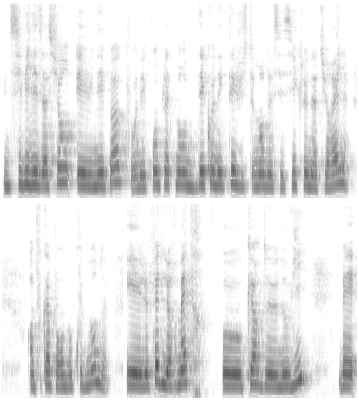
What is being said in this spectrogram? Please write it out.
une civilisation et une époque où on est complètement déconnecté justement de ces cycles naturels, en tout cas pour beaucoup de monde et le fait de le remettre au cœur de nos vies, beh,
